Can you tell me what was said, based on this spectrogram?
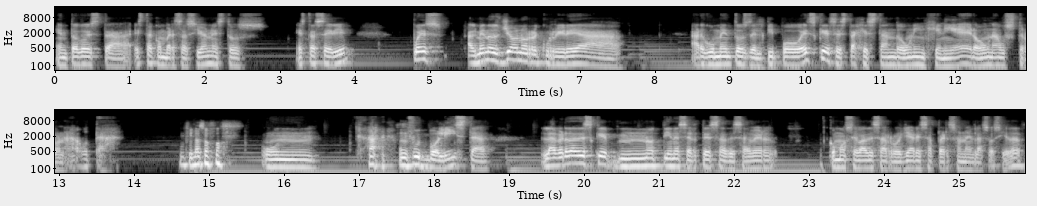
en toda esta, esta conversación, estos, esta serie, pues al menos yo no recurriré a argumentos del tipo, es que se está gestando un ingeniero, un astronauta, Un filósofo. un, un futbolista. La verdad es que no tiene certeza de saber cómo se va a desarrollar esa persona en la sociedad.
